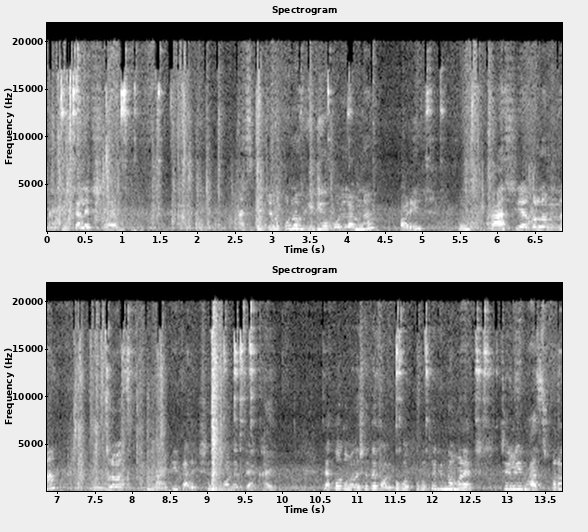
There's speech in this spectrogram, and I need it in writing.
নাইটির কালেকশন আজকের জন্য কোনো ভিডিও করলাম না সরি কোনো কাজ শেয়ার করলাম না। ভাবলাম আজকে নাইটির কালেকশন তোমাদের দেখাই। দেখো, তোমাদের সাথে গল্প করতে করতে কিন্তু আমার অ্যাকচুয়ালি ভাজ করা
